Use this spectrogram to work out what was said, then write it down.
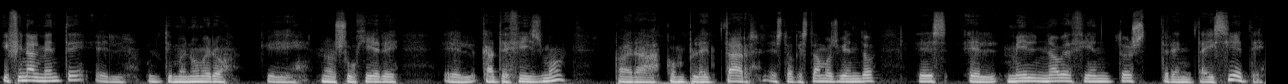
Y finalmente, el último número que nos sugiere el catecismo para completar esto que estamos viendo es el 1937.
